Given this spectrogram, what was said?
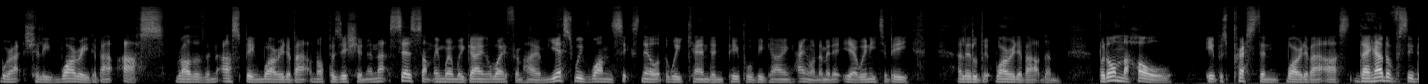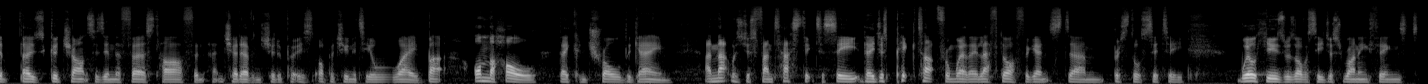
we're actually worried about us rather than us being worried about an opposition. And that says something when we're going away from home. Yes, we've won 6 0 at the weekend, and people will be going, hang on a minute, yeah, we need to be a little bit worried about them. But on the whole, it was Preston worried about us. They had obviously the, those good chances in the first half, and, and Ched Evans should have put his opportunity away. But on the whole, they controlled the game. And that was just fantastic to see. They just picked up from where they left off against um, Bristol City. Will Hughes was obviously just running things.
